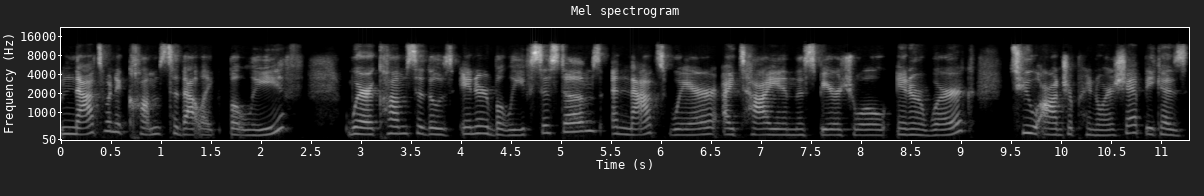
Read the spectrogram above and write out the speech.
And that's when it comes to that like belief, where it comes to those inner belief systems. And that's where I tie in the spiritual inner work to entrepreneurship because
